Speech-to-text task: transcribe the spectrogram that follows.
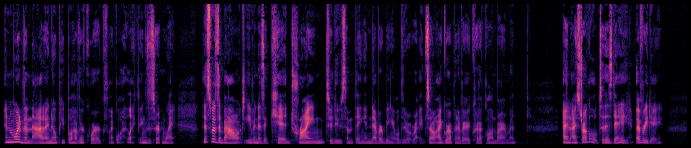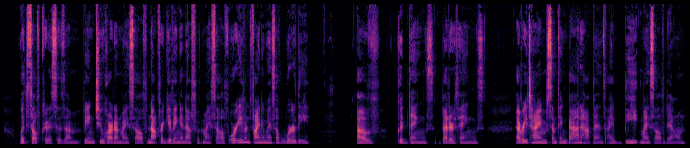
and more than that, I know people have their quirks, like, well, I like things a certain way. This was about, even as a kid, trying to do something and never being able to do it right. So I grew up in a very critical environment. And I struggle to this day, every day, with self criticism, being too hard on myself, not forgiving enough of myself, or even finding myself worthy of good things, better things. Every time something bad happens, I beat myself down.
